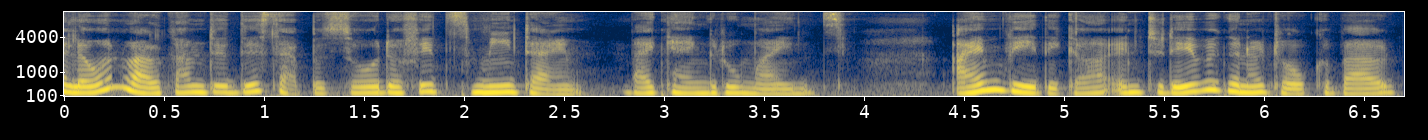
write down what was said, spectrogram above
Hello and welcome to this episode of It's Me Time by Kangaroo Minds. I'm Vedika and today we're going to talk about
